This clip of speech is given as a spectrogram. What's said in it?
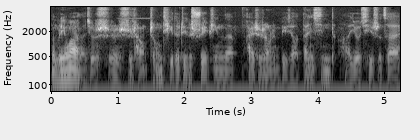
那么另外呢，就是市场整体的这个水平呢，还是让人比较担心的啊，尤其是在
